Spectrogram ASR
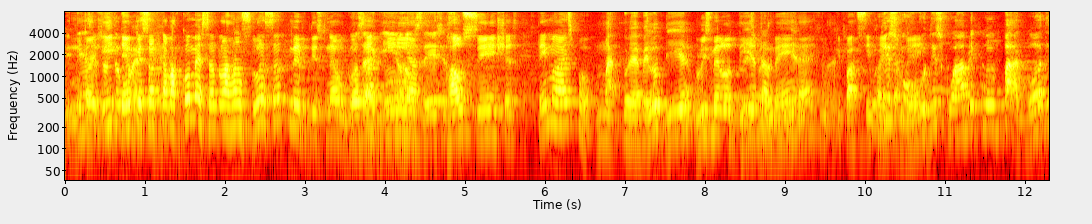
E muito, tem, e tem o pessoal que tava começando lá, lançando o primeiro disco, né? O Gonzaguinha, Raul Seixas. Raul Seixas. Tem mais, pô. Uma é, Melodia. Luiz Melodia Luiz também, Melodia, né? né? Que participa o aí disco, também. O disco abre com o pagode.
